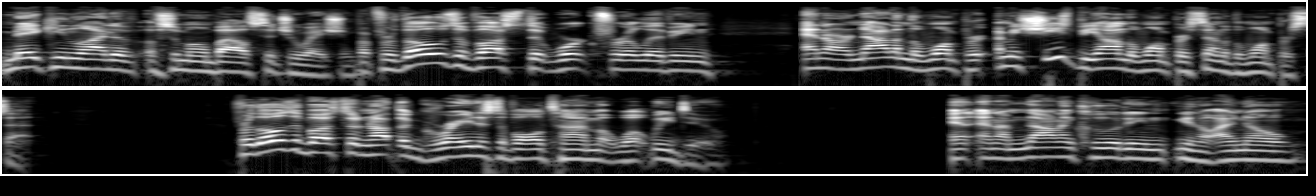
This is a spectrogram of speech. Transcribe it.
making light of, of Simone Biles' situation. But for those of us that work for a living and are not on the 1%, I mean, she's beyond the 1% of the 1%. For those of us that are not the greatest of all time at what we do, and, and I'm not including, you know, I know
